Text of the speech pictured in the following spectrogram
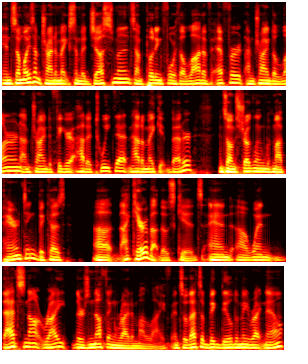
in some ways, I'm trying to make some adjustments. I'm putting forth a lot of effort. I'm trying to learn. I'm trying to figure out how to tweak that and how to make it better. And so I'm struggling with my parenting because uh, I care about those kids. And uh, when that's not right, there's nothing right in my life. And so that's a big deal to me right now.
